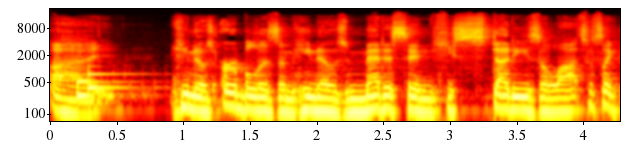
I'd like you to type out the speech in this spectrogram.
uh, he knows herbalism, he knows medicine, he studies a lot. So it's like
